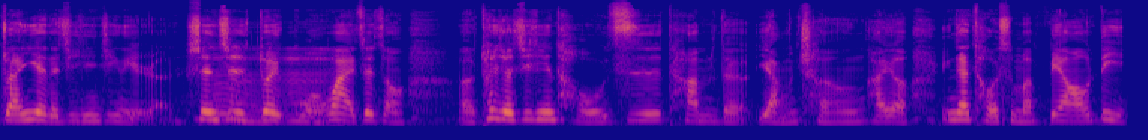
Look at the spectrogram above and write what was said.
专业的基金经理人，甚至对国外这种呃退休基金投资他们的养成，还有应该投什么标的，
